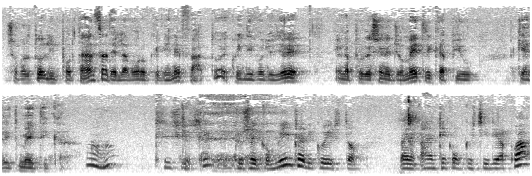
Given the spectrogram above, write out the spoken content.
soprattutto l'importanza del lavoro che viene fatto e quindi voglio dire è una progressione geometrica più che aritmetica. Mhm. Sì, sì, sì. Tu sei convinta di questo? Vai avanti con quest'idea qua?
